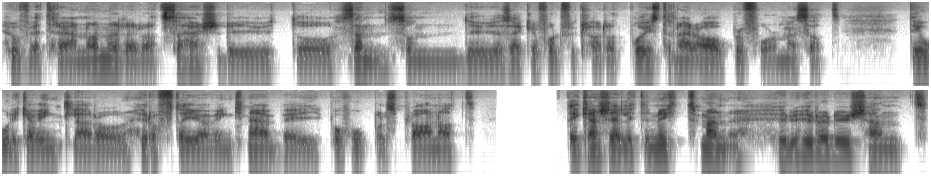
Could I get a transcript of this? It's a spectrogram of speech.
huvudtränaren eller att så här ser det ut och sen som du säkert fått förklarat på just den här A-performance att det är olika vinklar och hur ofta gör vi en knäböj på fotbollsplan att det kanske är lite nytt men hur, hur har du känt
